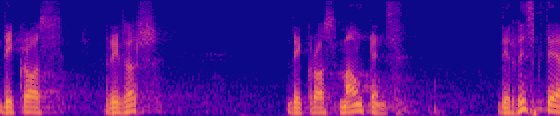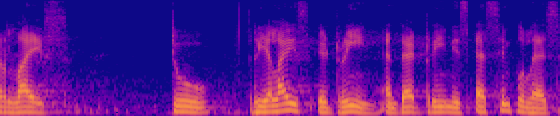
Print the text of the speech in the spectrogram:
they cross rivers, they cross mountains. They risk their lives to realize a dream, and that dream is as simple as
